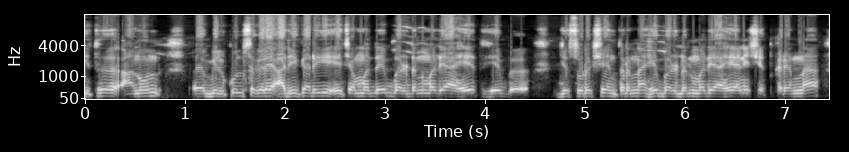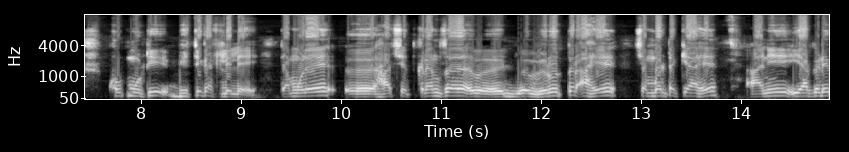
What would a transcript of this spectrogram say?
इथं आणून बिलकुल सगळे अधिकारी याच्यामध्ये बर्डनमध्ये आहेत. हे जे सुरक्षा यंत्रणा हे बर्डनमध्ये आहे आणि शेतकऱ्यांना खूप मोठी भीती घातलेली आहे. त्यामुळे हा शेतकऱ्यांचा विरोध तर आहे शंभर टक्के आहे. आणि याकडे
